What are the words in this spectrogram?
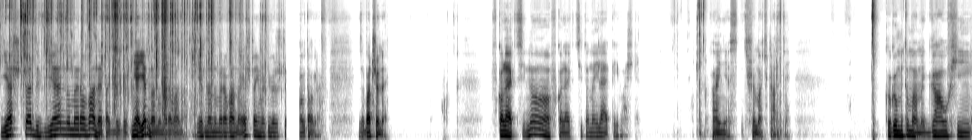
Jeszcze dwie numerowane, tak by, nie, jedna numerowana, jedna numerowana jeszcze i możliwe, że jeszcze autograf. Zobaczymy. W kolekcji. No, w kolekcji to najlepiej właśnie. Fajnie jest trzymać karty. Kogo my tu mamy? Gauchi,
